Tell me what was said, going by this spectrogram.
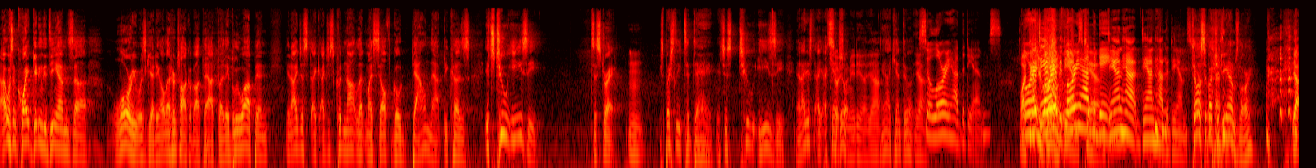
I wasn't quite getting the DMs uh, Lori was getting. I'll let her talk about that. But they blew up, and you know, I just I, I just could not let myself go down that because it's too easy to stray, especially today. It's just too easy, and I just I, I can't do it. social it. media, yeah, Yeah, I can't do it. yeah. So Lori had the DMs. Well, I Lori, think you Dan Lori, had both. the Lori DMs had too. the game. Dan had Dan had the DMs. Tell too. us about your DMs, Lori. yeah,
